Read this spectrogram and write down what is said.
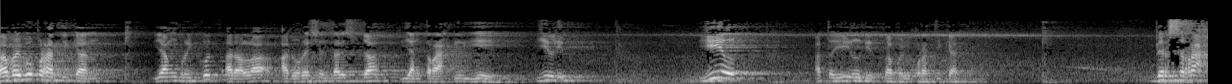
Bapak Ibu perhatikan, yang berikut adalah adoration tadi sudah, yang terakhir Y, yield. Yield atau yielded, Bapak Ibu perhatikan. Berserah.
